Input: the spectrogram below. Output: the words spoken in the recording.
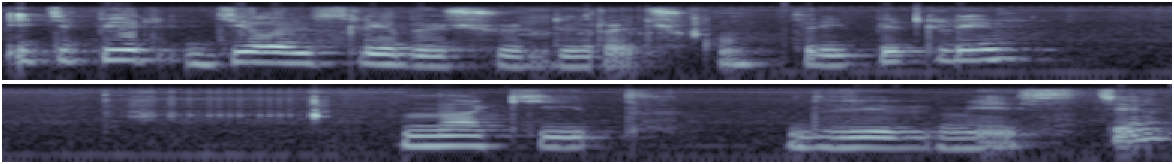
и теперь делаю следующую дырочку. 3 петли накид 2 вместе.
